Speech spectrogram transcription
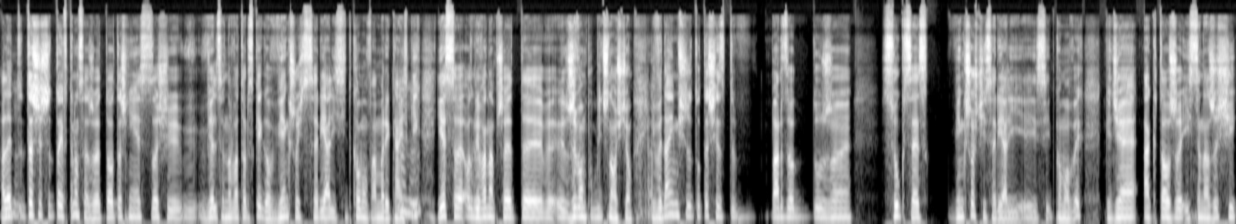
Ale Mhm. też jeszcze tutaj wtrącę, że to też nie jest coś wielce nowatorskiego. Większość seriali sitcomów amerykańskich Mhm. jest odgrywana przed żywą publicznością. I Prawda. wydaje mi się, że to też jest bardzo duży sukces większości seriali y, sitcomowych, gdzie aktorzy i scenarzyści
